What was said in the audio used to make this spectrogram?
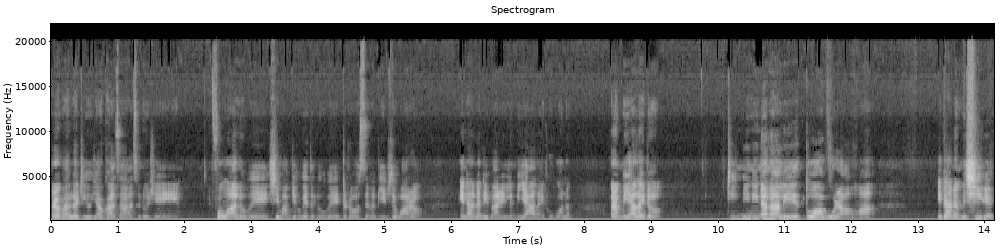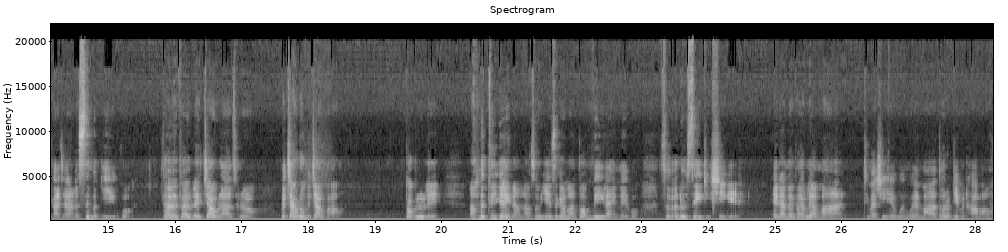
အဲ့တော့ Violet ဒီကိုရောက်ခါစားဆိုလို့ရှိရင်ဖုန်းကအဲ့လိုပဲရှေ့မှာပြောခဲ့သလိုပဲတော်တော်အဆင်မပြေဖြစ်သွားတော့ အင်တာနက်တွေပါလည်းမရလိုက်ဘူးပေါ့နော်အဲ့တော့မရလိုက်တော့ဒီနီးနီးနားနားလေးသွားဖို့တောင်မှအင်တာနက်မရှိတဲ့အခါကျတော့အဆင်မပြေဘူးပေါ့ဒါပေမဲ့ Violet ကြောက်လားဆိုတော့မကြောက်တော့မကြောက်ပါဘူးဘာဖြစ်လို့လဲအမသိခဲ့ရင်တော့နောက်ဆုံးရဲစခန်းမှာသွားမေးလိုက်မယ်ပေါ့ဆိုအဲ့လိုစိတ်အထိရှိခဲ့တယ်အဲဒါပေမဲ့ Violet အမဒီမှာရှိရဲ့ဝင်ဝင်အမတော့တော့ပြစ်မထားပါဘူး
